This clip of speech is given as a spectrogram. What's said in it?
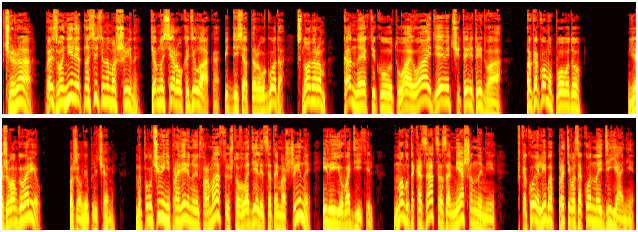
«Вчера, Вы звонили относительно машины, темно-серого Кадиллака 52-го года с номером Коннектикут YY9432. По какому поводу? Я же вам говорил, пожал я плечами. Мы получили непроверенную информацию, что владелец этой машины или ее водитель могут оказаться замешанными в какое-либо противозаконное деяние.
